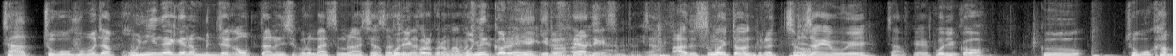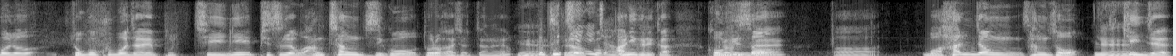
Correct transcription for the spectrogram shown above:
자, 조국 후보자 본인에게는 문제가 없다는 식으로 말씀을 하셔서 아, 본인 걸 그럼 한번 본인 거를 네. 얘기를 아, 해야 알겠습니다. 되겠습니다. 자, 아주 숨어 있던 그렇죠. 비장의 무기. 자. 예, 본인 거. 그 조국 후보 조국 후보자의 부친이 빚을 왕창 지고 돌아가셨잖아요. 예. 부친이죠. 그래갖고 아니 그러니까 거기서 그런데- 어 뭐 한정 상속 네. 특히 이제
